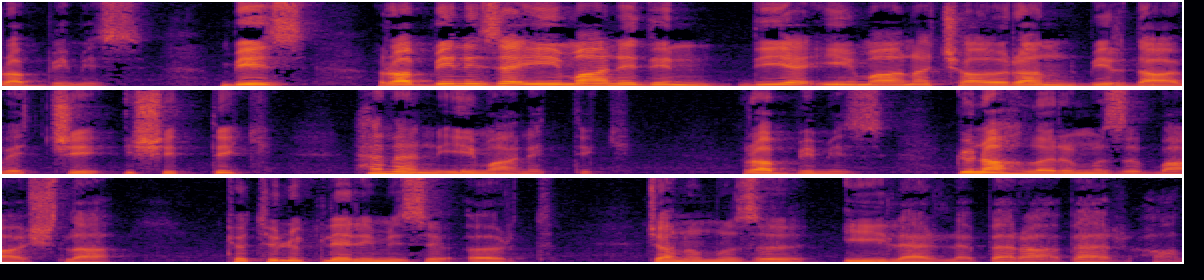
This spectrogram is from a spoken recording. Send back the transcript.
Rabbimiz biz Rabbinize iman edin diye imana çağıran bir davetçi işittik, hemen iman ettik. Rabbimiz günahlarımızı bağışla, kötülüklerimizi ört, canımızı iyilerle beraber al.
